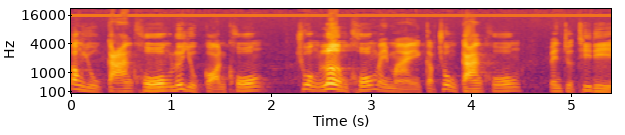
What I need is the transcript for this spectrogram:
ต้องอยู่กลางโค้งหรืออยู่ก่อนโค้ง ช่วงเริ่มโค้งใหม่ๆ กับช่วงกลางโค้งเป็นจุดที่ดี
